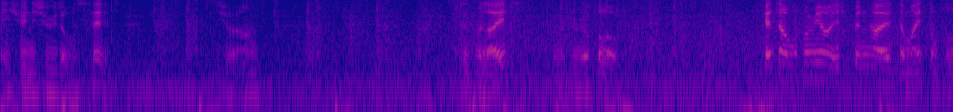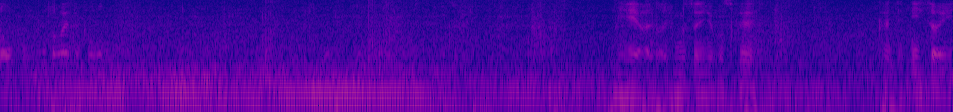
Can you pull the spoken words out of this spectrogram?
Ich will nicht schon wieder aufs Feld. Tut mir leid, bin schon wieder verlaufen. Kennt ihr aber von mir, ich bin halt der Meister im Verlaufen mittlerweile geworden. Nee, Alter, ich muss doch nicht übers Feld. Kann jetzt nicht sein.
